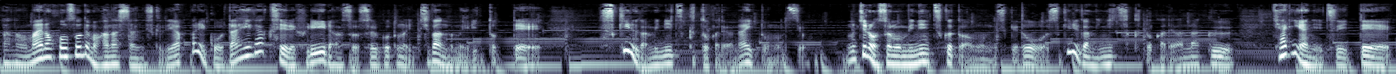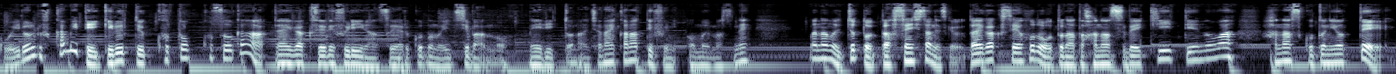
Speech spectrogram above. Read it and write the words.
あの、前の放送でも話したんですけど、やっぱりこう、大学生でフリーランスをすることの一番のメリットって、スキルが身につくとかではないと思うんですよ。もちろんそれも身につくとは思うんですけど、スキルが身につくとかではなく、キャリアについて、こういろいろ深めていけるっていうことこそが、大学生でフリーランスをやることの一番のメリットなんじゃないかなっていうふうに思いますね。まあ、なのでちょっと脱線したんですけど、大学生ほど大人と話すべきっていうのは、話すことによって、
